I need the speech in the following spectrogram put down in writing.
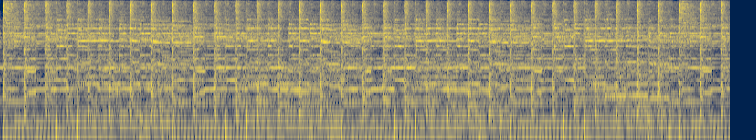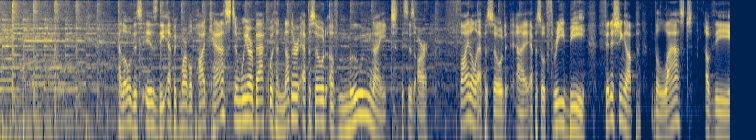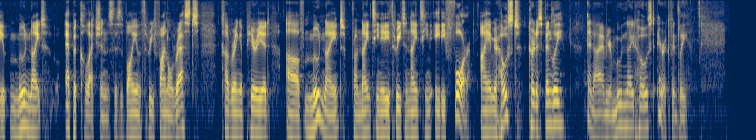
Hello, this is the Epic Marvel Podcast, and we are back with another episode of Moon Knight. This is our final episode, uh, episode 3B, finishing up the last of the Moon Knight Epic collections. This is volume 3, Final Rest, covering a period of Moon Knight from 1983 to 1984. I am your host, Kurtis Findley. And I am your Moon Knight host, Eric Findley.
